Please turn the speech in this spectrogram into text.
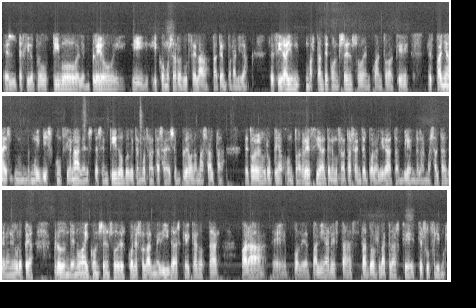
el tejido productivo, el empleo y, cómo se reduce la, temporalidad. Es decir, hay un bastante consenso en cuanto a que España es muy disfuncional en este sentido, porque tenemos una tasa de desempleo la más alta de toda la Unión Europea junto a Grecia, tenemos una tasa de temporalidad también de las más altas de la Unión Europea, pero donde no hay consenso es cuáles son las medidas que hay que adoptar para eh, poder paliar estas, estas dos lacras que, sufrimos.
